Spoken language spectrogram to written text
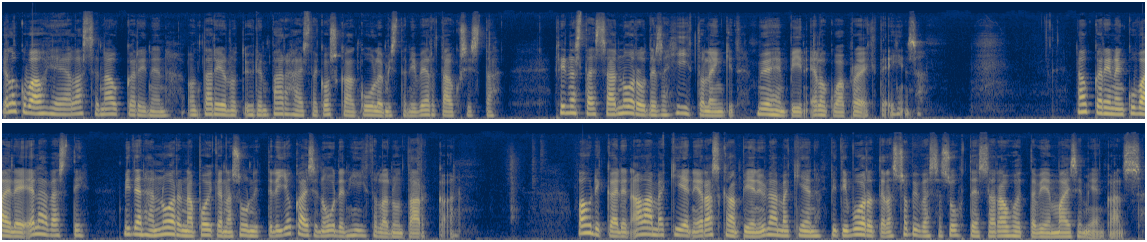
Elokuvaohjaaja Lasse Naukkarinen on tarjonnut yhden parhaista koskaan kuulemistani vertauksista, rinnastaessaan nuoruutensa hiihtolenkit myöhempiin elokuvaprojekteihinsa. Naukkarinen kuvailee elävästi, miten hän nuorena poikana suunnitteli jokaisen uuden hiihtoladun tarkkaan. Vauhdikkaiden alamäkien ja raskaampien ylämäkien piti vuorotella sopivassa suhteessa rauhoittavien maisemien kanssa.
